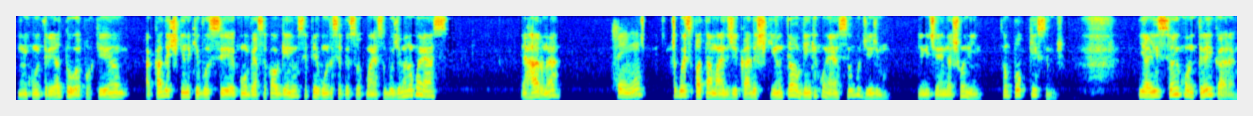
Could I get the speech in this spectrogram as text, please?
Não encontrei à toa, porque a cada esquina que você conversa com alguém, você pergunta se a pessoa conhece o budismo, mas não conhece. É raro, né? Sim. Chegou esse patamar de cada esquina, tem alguém que conhece o budismo, de Nichiren da Shonin. São pouquíssimos. E aí, se eu encontrei, cara,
